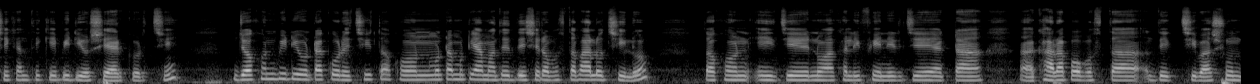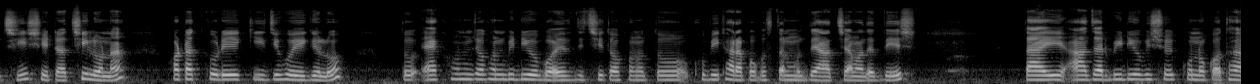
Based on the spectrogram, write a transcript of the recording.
সেখান থেকে ভিডিও শেয়ার করছি। যখন ভিডিওটা করেছি, তখন মোটামুটি আমাদের দেশের অবস্থা ভালো ছিল। তখন এই যে নোয়াখালী ফেনীর যে একটা খারাপ অবস্থা দেখছি বা শুনছি সেটা ছিল না। হঠাৎ করে কি যে হয়ে গেল। তো এখন যখন ভিডিও বয়স দিচ্ছি তখনও তো খুবই খারাপ অবস্থার মধ্যে আছে আমাদের দেশ। তাই আজ আর ভিডিও বিষয়ে কোনো কথা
